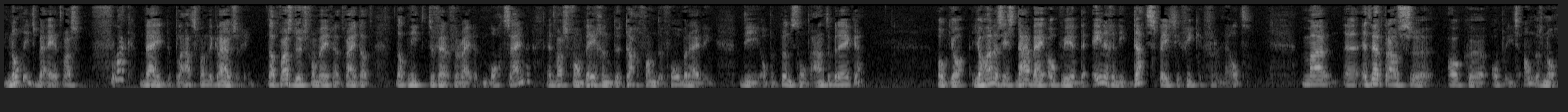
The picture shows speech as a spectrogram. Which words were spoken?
nog iets bij. Het was vlak bij de plaats van de kruisiging. Dat was dus vanwege het feit dat dat niet te ver verwijderd mocht zijn. Het was vanwege de dag van de voorbereiding die op het punt stond aan te breken. Ook Johannes is daarbij ook weer de enige die dat specifiek vermeldt. Maar eh, het werd trouwens eh, ook eh, op iets anders nog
